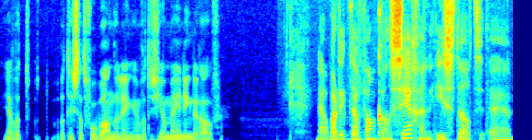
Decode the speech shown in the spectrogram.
ja, wat, wat is dat voor behandeling en wat is jouw mening daarover? Nou, wat ik daarvan kan zeggen is dat ehm,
